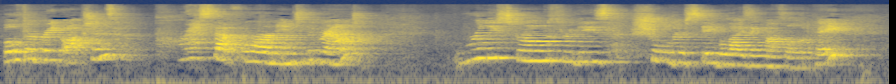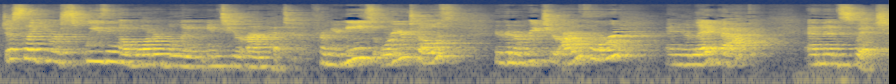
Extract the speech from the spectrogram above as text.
Both are great options. Press that forearm into the ground. Really strong through these shoulder stabilizing muscles, okay? Just like you were squeezing a water balloon into your armpit. From your knees or your toes, you're gonna reach your arm forward and your leg back, and then switch.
